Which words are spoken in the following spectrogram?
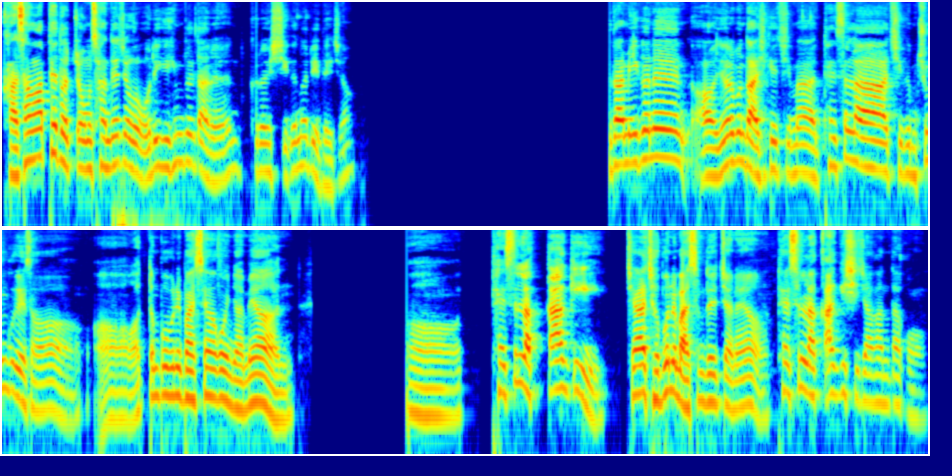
가상화폐도 좀 상대적으로 오르기 힘들다는 그런 시그널이 되죠. 그 다음에 이거는 어, 여러분도 아시겠지만 테슬라 지금 중국에서 어, 떤 부분이 발생하고 있냐면 어, 테슬라 까기 제가 저번에 말씀드렸잖아요. 테슬라 까기 시작한다고.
